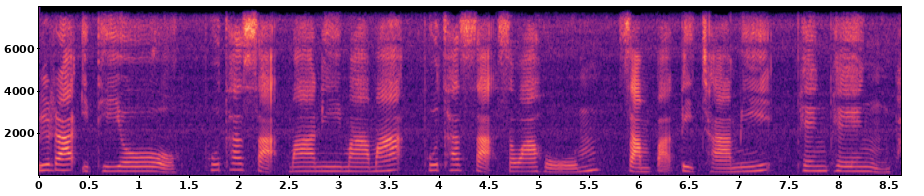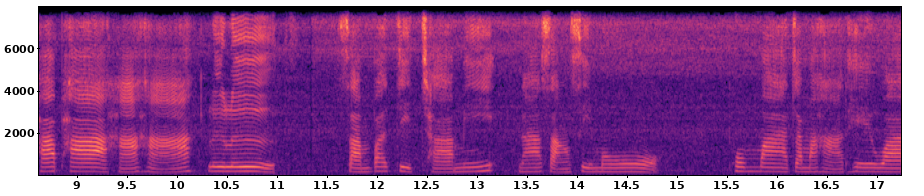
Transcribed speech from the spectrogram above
วิระอิทิโย พุทธสะมานีมามะ พุทธสะสวาโหม สัมปติชฉามิ เพ่งเพ่งพาพา หาหา ลือลือ สัมปจิตฉามิ นาสังสีโมพมมาจะมหาเทวา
